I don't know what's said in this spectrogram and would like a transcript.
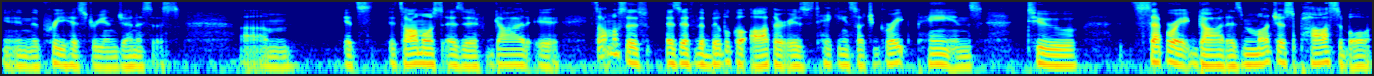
in the prehistory in Genesis. Um, it's it's almost as if God it's almost as as if the biblical author is taking such great pains to separate God as much as possible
